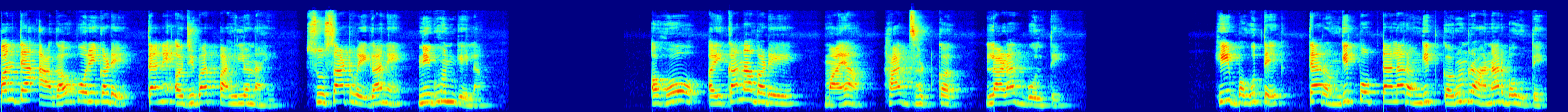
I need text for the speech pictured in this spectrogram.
पण त्या आगाऊ पोरीकडे त्याने अजिबात पाहिलं नाही. सुसाट वेगाने निघून गेला. अहो ऐका ना गडे. माया हात झटकत लाडात बोलते. ही बहुतेक त्या रंगीत पोपटाला रंगीत करून राहणार बहुतेक.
